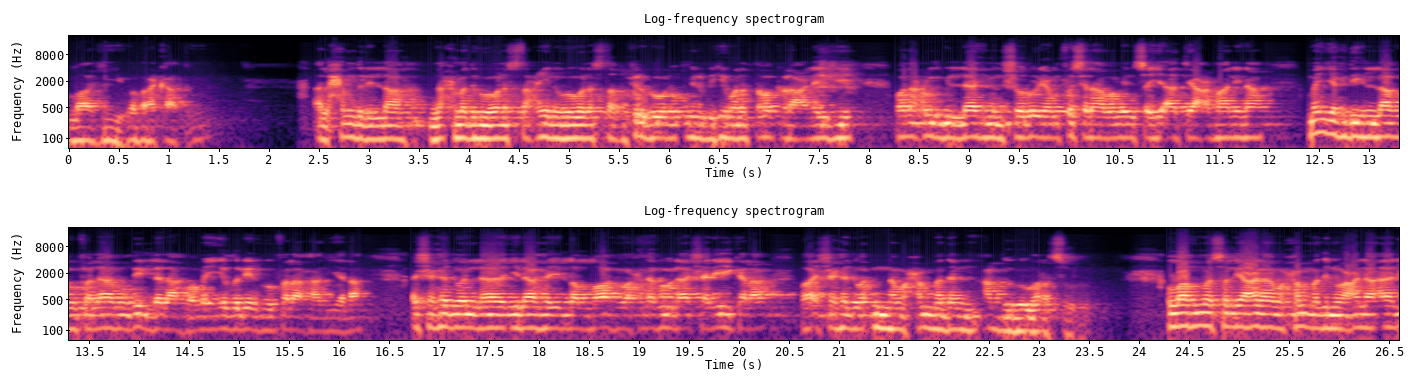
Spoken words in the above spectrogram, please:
الله وبركاته الحمد لله نحمده ونستعينه ونستغفره ونؤمن به ونتوكل عليه ونعوذ بالله من شرور أنفسنا ومن سيئات أعمالنا من يهده الله فلا مضل له ومن يضلله فلا هادي له أشهد أن لا إله إلا الله وحده لا شريك له وأشهد أن محمدا عبده ورسوله اللهم صل على محمد وعلى آل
